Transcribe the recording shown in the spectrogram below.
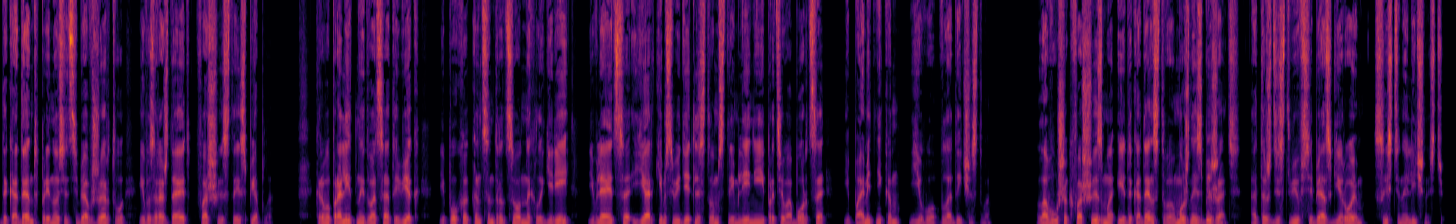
Декадент приносит себя в жертву и возрождает фашиста из пепла. Кровопролитный XX век, эпоха концентрационных лагерей, является ярким свидетельством стремлений противоборца и памятником его владычества. Ловушек фашизма и декаденства можно избежать, отождествив себя с героем, с истинной личностью.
